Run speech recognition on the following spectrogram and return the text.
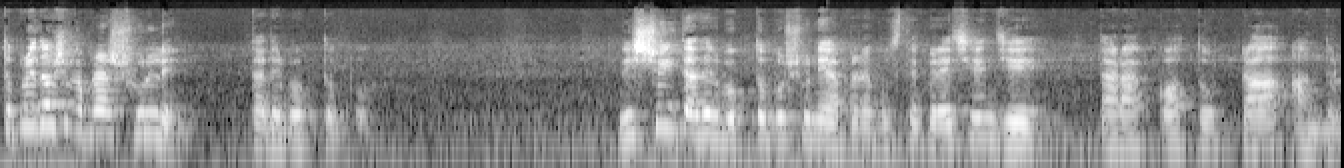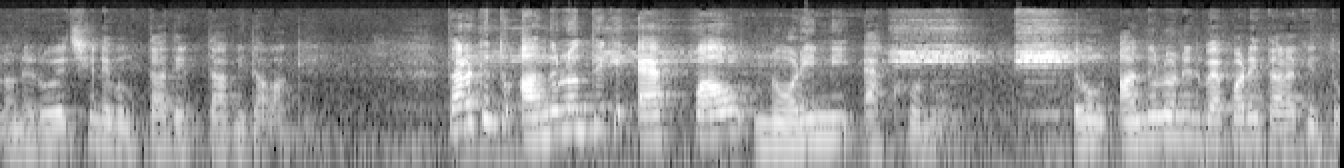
তো প্রিয় দর্শক আপনারা শুনলেন তাদের বক্তব্য। নিশ্চয়ই তাদের বক্তব্য শুনে আপনারা বুঝতে পেরেছেন যে তারা কতটা আন্দোলনে রয়েছেন এবং তাদের দাবি দাওয়া কি। তারা কিন্তু আন্দোলন থেকে এক পাও নড়েননি এখনও। এবং আন্দোলনের ব্যাপারে তারা কিন্তু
